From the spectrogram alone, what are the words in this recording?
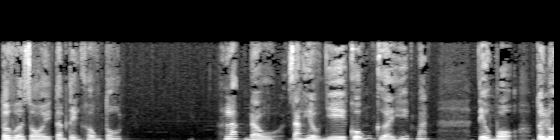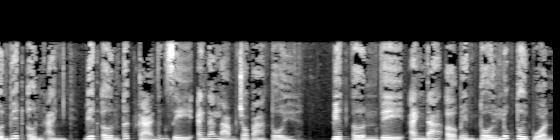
Tôi vừa rồi tâm tình không tốt. Lắc đầu, Giang Hiểu Nhi cũng cười híp mắt. Tiêu mộ, tôi luôn biết ơn anh, biết ơn tất cả những gì anh đã làm cho ba tôi. Biết ơn vì anh đã ở bên tôi lúc tôi buồn.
